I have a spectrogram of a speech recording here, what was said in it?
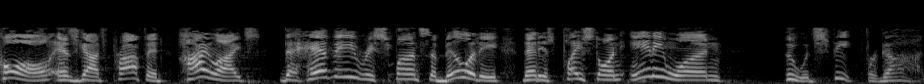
call as God's prophet highlights the heavy responsibility that is placed on anyone who would speak for God.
